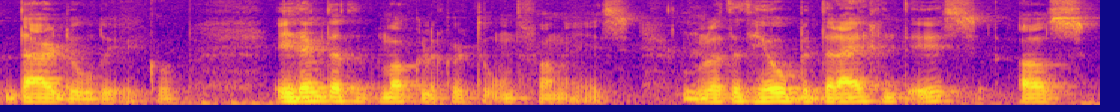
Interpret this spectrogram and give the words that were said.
daar doelde ik op. Ik denk dat het makkelijker te ontvangen is. Omdat het heel bedreigend is als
